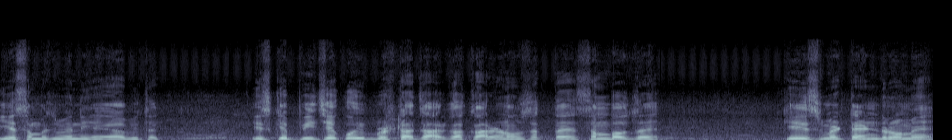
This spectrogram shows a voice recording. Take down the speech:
ये समझ में नहीं आया अभी तक। इसके पीछे कोई भ्रष्टाचार का कारण हो सकता है। संभवतः कि इसमें टेंडरों में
